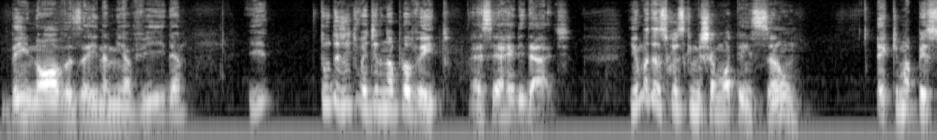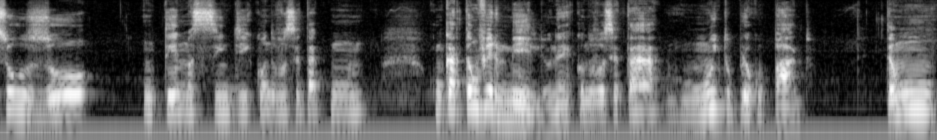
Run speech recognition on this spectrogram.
bem novas aí na minha vida. E tudo a gente vai tirando proveito. Essa é a realidade. E uma das coisas que me chamou a atenção é que uma pessoa usou um termo assim de quando você está com com cartão vermelho, né? Quando você está muito preocupado. Então,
